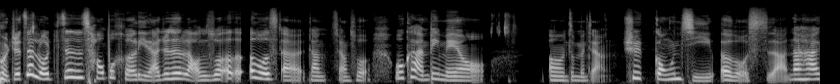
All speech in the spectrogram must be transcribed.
我觉得这逻辑真的是超不合理的，啊，就是老实说，俄俄罗斯呃，讲讲错，乌克兰并没有。嗯，怎么讲？去攻击俄罗斯啊？那他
